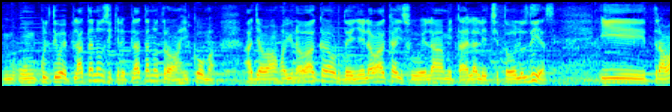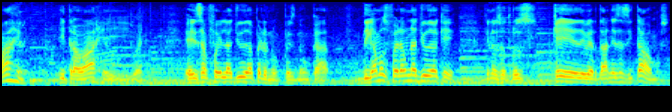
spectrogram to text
un cultivo de plátano, si quiere plátano, trabaja y coma. Allá abajo hay una vaca, ordeñe la vaca y sube la mitad de la leche todos los días. Y trabaje, y trabaje, y bueno, esa fue la ayuda, pero no, pues nunca, digamos, fuera una ayuda que, que nosotros, que de verdad necesitábamos.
